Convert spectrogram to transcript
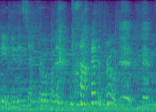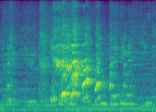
Okay, minutes and bro, bakit bro? I'm getting an easy.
